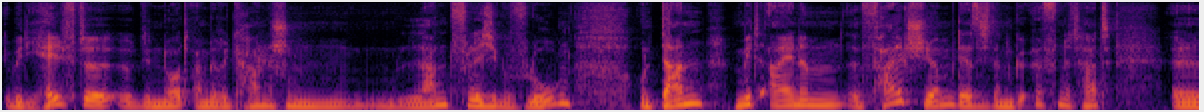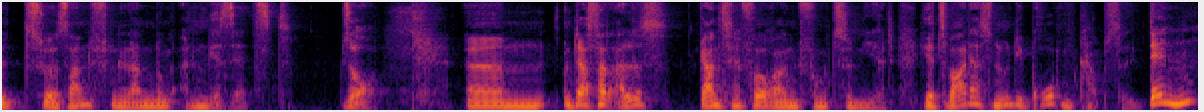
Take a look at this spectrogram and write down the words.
über die Hälfte äh, der nordamerikanischen Landfläche geflogen und dann mit einem äh, Fallschirm, der sich dann geöffnet hat, äh, zur sanften Landung angesetzt. So, ähm, und das hat alles ganz hervorragend funktioniert. Jetzt war das nur die Probenkapsel, denn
